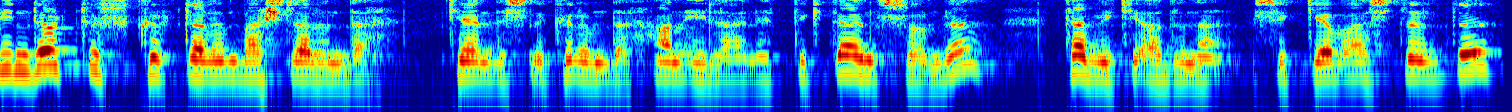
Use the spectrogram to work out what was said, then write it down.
1440'ların başlarında kendisini Kırım'da han ilan ettikten sonra tabii ki adına sikke bastırdı.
